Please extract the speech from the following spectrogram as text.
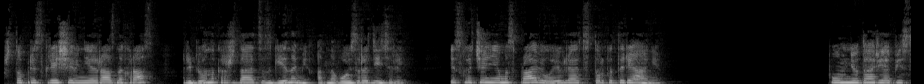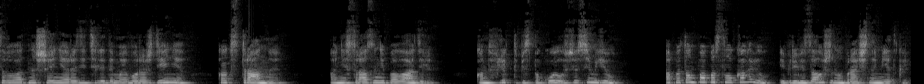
что при скрещивании разных рас ребенок рождается с генами одного из родителей. Исключением из правила являются только тариане. Помню, Дарья описывала отношения родителей до моего рождения как странные. Они сразу не поладили. Конфликт беспокоил всю семью. А потом папа слукавил и привязал жену брачной меткой.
